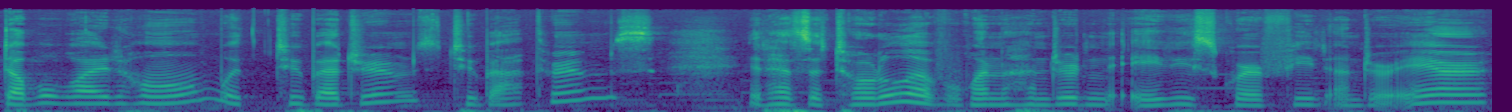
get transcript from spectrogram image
double wide home with two bedrooms, two bathrooms. It has a total of 180 square feet under air,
